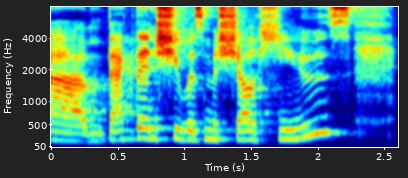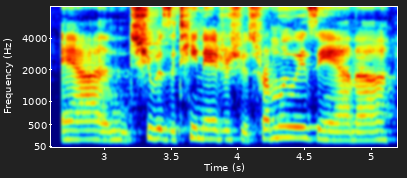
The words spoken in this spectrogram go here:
Um, back then, she was Michelle Hughes, and she was a teenager. She was from Louisiana,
